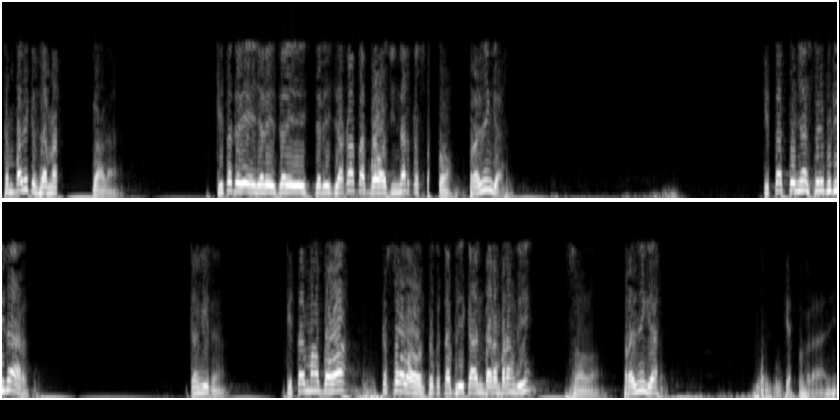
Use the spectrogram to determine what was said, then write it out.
kembali ke zaman segala. Kita dari dari dari dari Jakarta bawa dinar ke Solo. Berani enggak? Kita punya seribu dinar. Kan gitu. Kita mau bawa ke Solo untuk kita belikan barang-barang di Solo. Berani enggak? Enggak berani.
